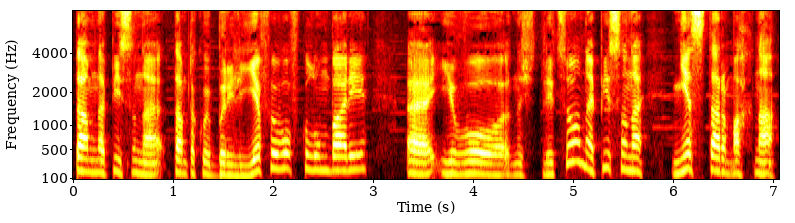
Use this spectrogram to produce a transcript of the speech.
Там написано, там такой барельеф его в Колумбарии – его значит, лицо написано «Нестор Махна».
